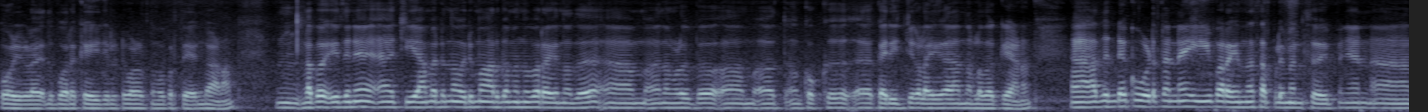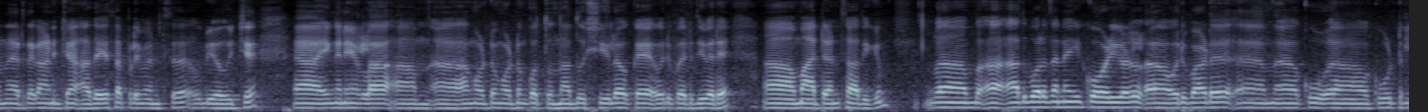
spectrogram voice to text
കോഴികളെ ഇതുപോലെ കേജിലിട്ട് വളർത്തുമ്പോൾ പ്രത്യേകം കാണാം. അപ്പോൾ ഇതിന് ചെയ്യാൻ പറ്റുന്ന ഒരു മാർഗം എന്ന് പറയുന്നത് നമ്മളിപ്പോൾ കൊക്ക് കരിച്ച് കളയുക എന്നുള്ളതൊക്കെയാണ്. അതിന്റെ കൂടെ തന്നെ ഈ പറയുന്ന സപ്ലിമെന്റ്സ് ഇപ്പം ഞാൻ നേരത്തെ കാണിച്ച അതേ സപ്ലിമെന്റ്സ് ഉപയോഗിച്ച് ഇങ്ങനെയുള്ള അങ്ങോട്ടും ഇങ്ങോട്ടും കൊത്തുന്ന ദുശീലമൊക്കെ ഒരു പരിധി വരെ മാറ്റാൻ സാധിക്കും. അതുപോലെ തന്നെ ഈ കോഴികൾ ഒരുപാട് കൂട്ടിൽ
